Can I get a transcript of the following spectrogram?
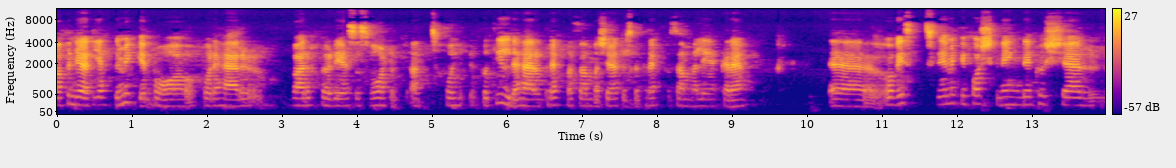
har funderat jättemycket på, på det här varför det är så svårt att, att få, få till det här och träffa samma sköterska, träffa samma läkare. Eh, och visst, det är mycket forskning, det är kurser.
